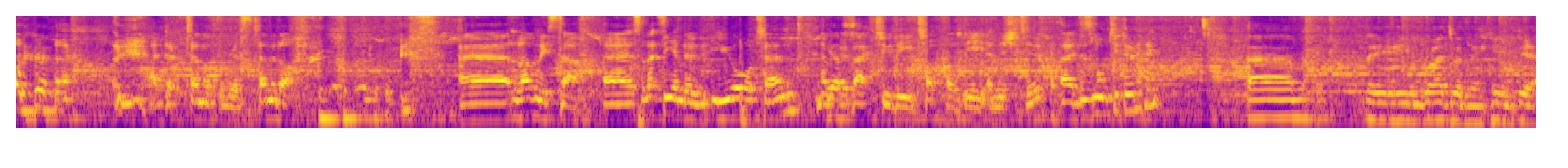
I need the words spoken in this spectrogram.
I don't turn off the wrist. Turn it off. uh, lovely stuff. Uh, so that's the end of your turn. Now we Yes. go back to the top of the initiative. Uh, does Monty do anything? Um, the, he rides with me. He, yeah,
